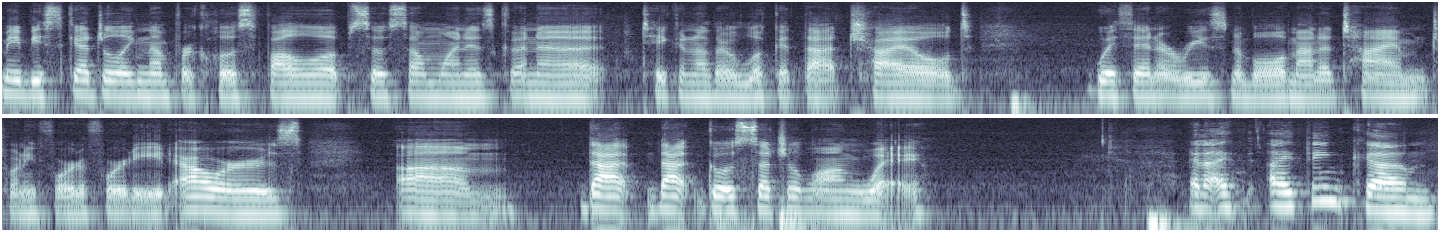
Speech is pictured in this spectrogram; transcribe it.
maybe scheduling them for close follow up so someone is going to take another look at that child within a reasonable amount of time 24 to 48 hours um, that that goes such a long way and i, I think um,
